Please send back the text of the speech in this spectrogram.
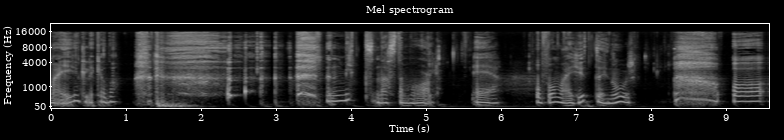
om jeg egentlig kødder. Men mitt neste mål er å få meg ei hytte i nord. Og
